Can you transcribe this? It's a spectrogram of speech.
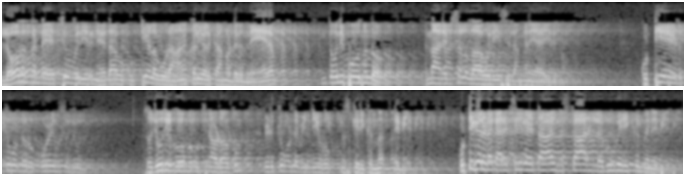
ലോകം കണ്ട ഏറ്റവും വലിയൊരു നേതാവ് കുട്ടികളെ കൂടെ ആനക്കളി കളിക്കാൻ കൊണ്ടൊരു നേരം തോന്നിപ്പോകുന്നുണ്ടോ? എന്നാ നബിസല്ലാഹു അലൈസിൽ അങ്ങനെയായിരുന്നു. കുട്ടിയെ എടുത്തുകൊണ്ട് റുക്കോഴും സുജൂദ് സുജൂതിൽ പോകുമ്പോൾ കുട്ടിനെ അവിടെ നോക്കും എടുത്തുകൊണ്ട് പിന്നെയും നിസ്കരിക്കുന്ന നബി. കുട്ടികളുടെ കരച്ചിൽ കേട്ടാൽ നിസ്കാരം ലഘൂകരിക്കുന്ന നബി.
